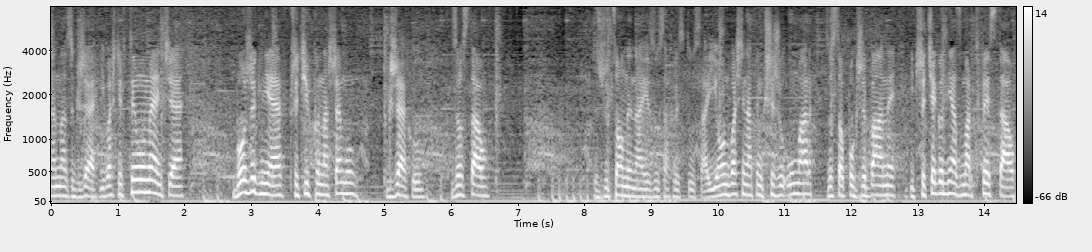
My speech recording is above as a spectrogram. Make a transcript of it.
na nasz grzech. I właśnie w tym momencie Boży gniew przeciwko naszemu grzechu został zrzucony na Jezusa Chrystusa. I On właśnie na tym krzyżu umarł, został pogrzebany i trzeciego dnia zmartwychwstał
